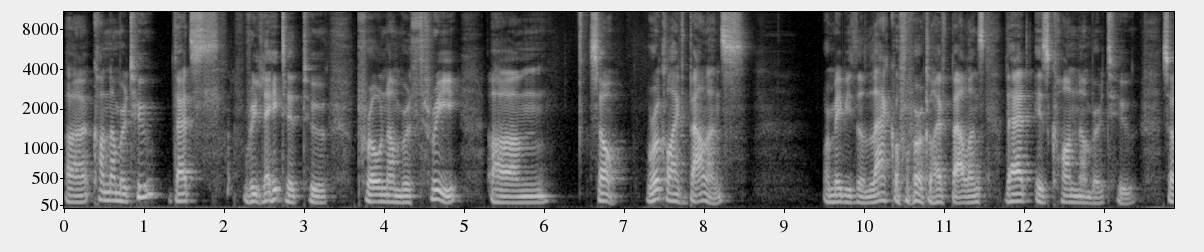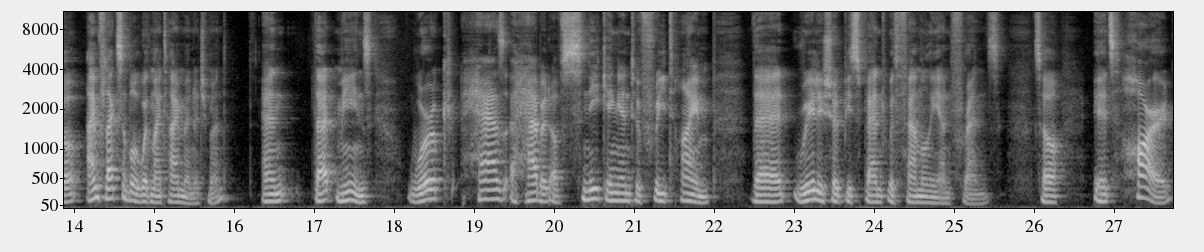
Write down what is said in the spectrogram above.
Uh, con number two, that's related to pro number three. Um, so, work life balance or maybe the lack of work life balance, that is con number two. So I'm flexible with my time management, and that means work has a habit of sneaking into free time that really should be spent with family and friends. So it's hard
